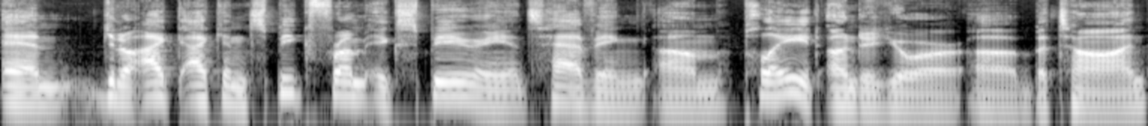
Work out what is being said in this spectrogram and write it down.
and you know I, I can speak from experience having um, played under your uh, baton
